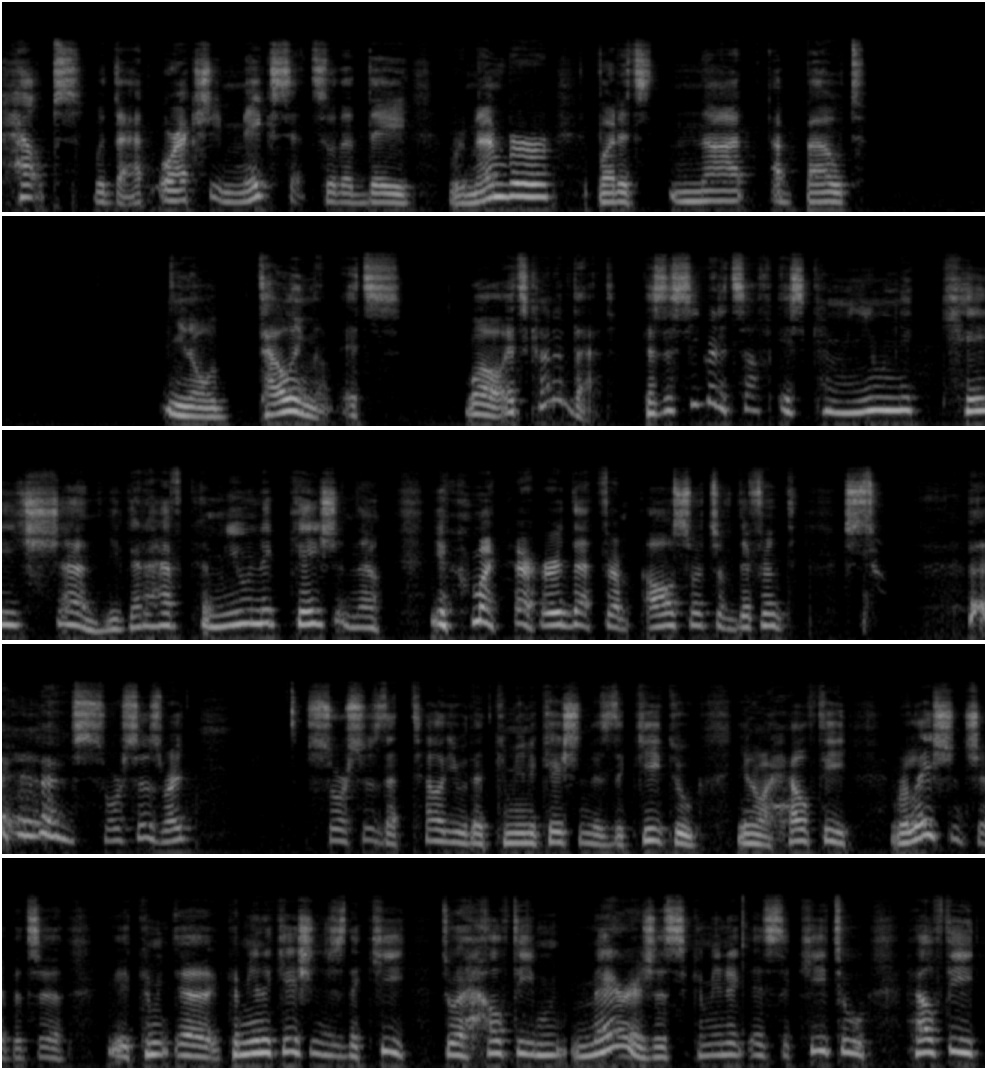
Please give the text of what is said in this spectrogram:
helps with that or actually makes it so that they remember but it's not about you know telling them. It's well it's kind of that. Because the secret itself is communication. You got to have communication. Now you might have heard that from all sorts of different sources right sources that tell you that communication is the key to you know a healthy relationship. It's a, uh, communication is the key to a healthy marriage. It's communi it's the key to healthy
